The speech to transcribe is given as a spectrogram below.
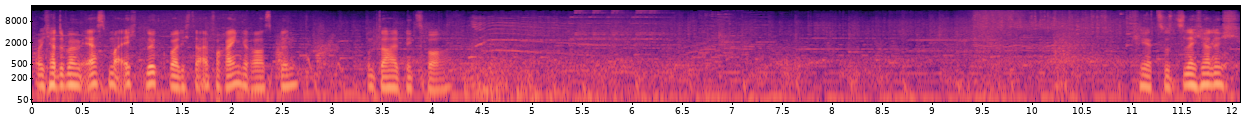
Aber ich hatte beim ersten Mal echt Glück, weil ich da einfach reingerast bin und da halt nichts war. Okay, jetzt wird's lächerlich.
